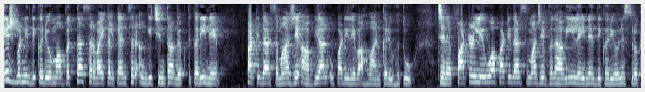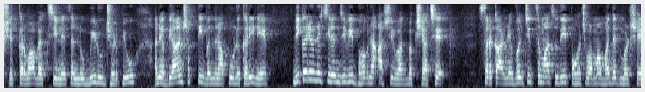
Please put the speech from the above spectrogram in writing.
દેશભરની દીકરીઓમાં વધતા સર્વાઇકલ કેન્સર અંગે ચિંતા વ્યક્ત કરીને પાટીદાર સમાજે આ અભિયાન ઉપાડી લેવા આહવાન કર્યું હતું. જેને પાટણ લેવા પાટીદાર સમાજે વધાવી લઈને દીકરીઓને સુરક્ષિત કરવા, વેક્સિનેશનનું બીડું ઝડપ્યું અને અભિયાન શક્તિ વંદના પૂર્ણ કરીને દીકરીઓને ચિરંજીવી ભવના આશીર્વાદ બક્ષ્યા છે. સરકારને વંચિત સમાજ સુધી પહોંચવામાં મદદ મળશે.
